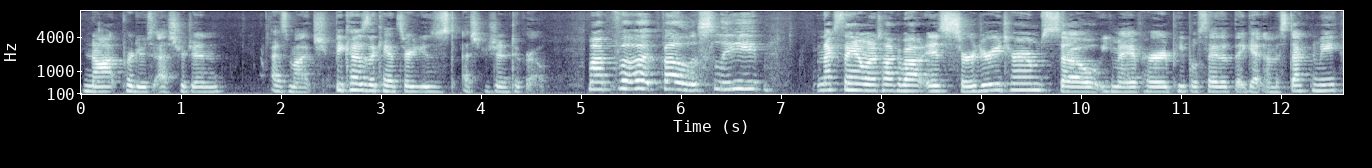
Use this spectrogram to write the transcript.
not produce estrogen as much because the cancer used estrogen to grow. My foot fell asleep. Next thing I want to talk about is surgery terms. So you may have heard people say that they get a mastectomy.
